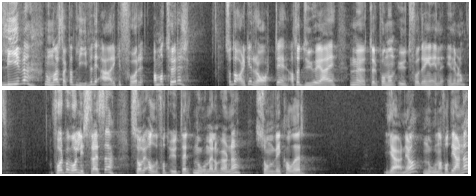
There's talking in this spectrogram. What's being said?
livet Noen har sagt at livet det er ikke for amatører. Så da er det ikke rart at du og jeg møter på noen utfordringer inniblant. For på vår livsreise så har vi alle fått utdelt noe mellom ørene som vi kaller hjerne. ja. Noen har fått hjerne.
